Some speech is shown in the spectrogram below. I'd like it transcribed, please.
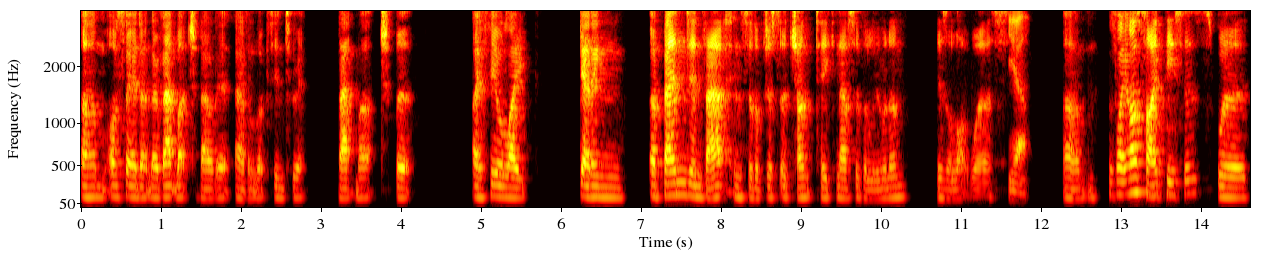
Um, obviously, I don't know that much about it. I haven't looked into it that much, but I feel like getting a bend in that instead of just a chunk taken out of aluminum is a lot worse. Yeah. Um, it's like our side pieces were,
